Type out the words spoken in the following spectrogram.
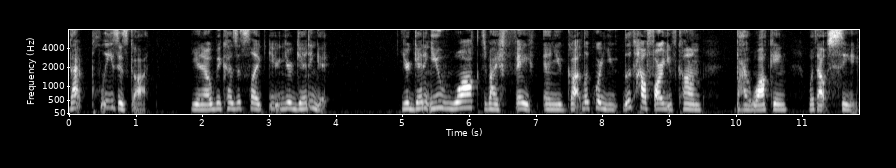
That pleases God. You know, because it's like you're getting it you're getting you walked by faith and you got look where you look how far you've come by walking without seeing.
